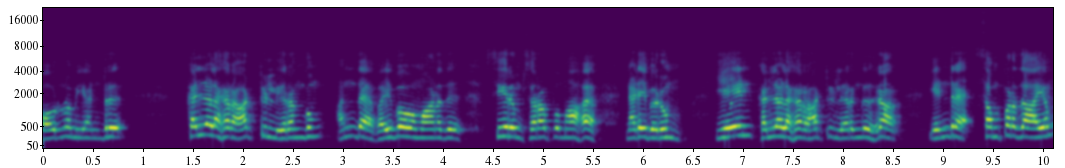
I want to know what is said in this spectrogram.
பௌர்ணமி அன்று கல்லழகர் ஆற்றில் இறங்கும் அந்த வைபவமானது சீரும் சிறப்புமாக நடைபெறும். ஏன் கல்லழகர் ஆற்றில் இறங்குகிறார் என்ற சம்பிரதாயம்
